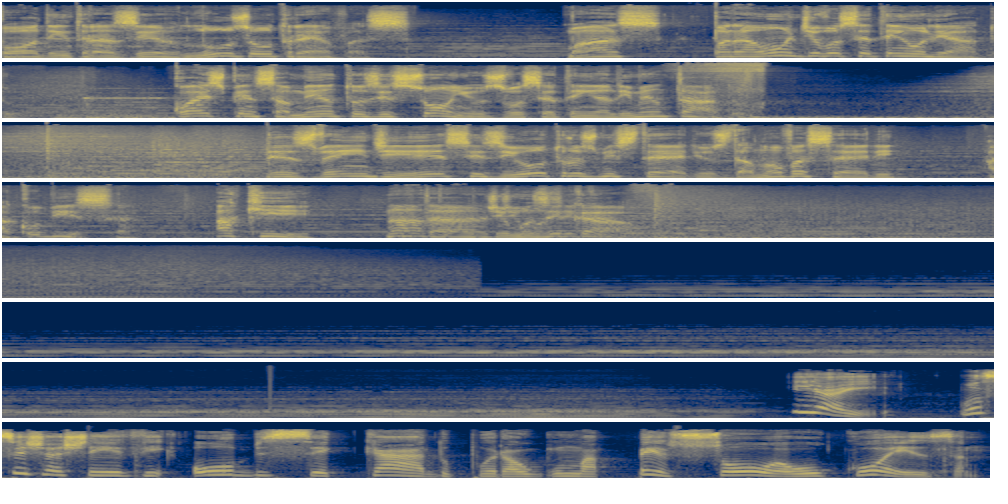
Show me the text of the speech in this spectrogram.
Podem trazer luz ou trevas. Mas, para onde você tem olhado? Quais pensamentos e sonhos você tem alimentado? Desvende esses e outros mistérios da nova série A Cobiça, aqui na Tarde Musical. Você já esteve obcecado por alguma pessoa ou coisa?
